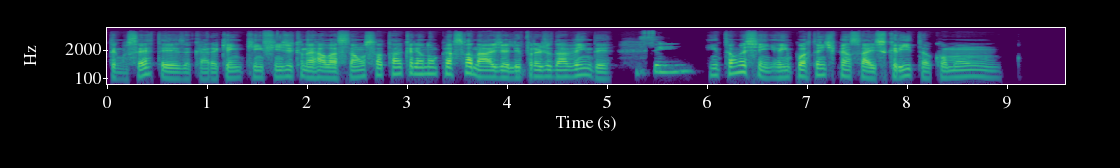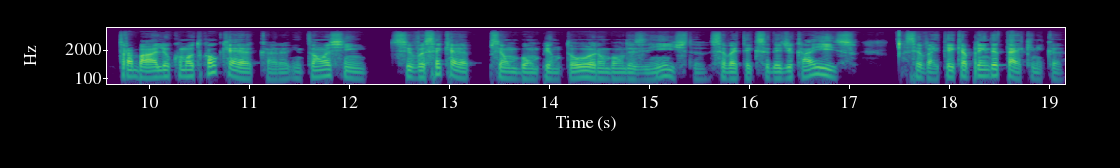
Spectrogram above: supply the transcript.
tenho certeza, cara. Quem, quem finge que não é relação só tá criando um personagem ali para ajudar a vender. Sim. Então, assim, é importante pensar a escrita como um trabalho como outro qualquer, cara. Então, assim, se você quer ser um bom pintor, um bom desenhista, você vai ter que se dedicar a isso. Você vai ter que aprender técnica.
